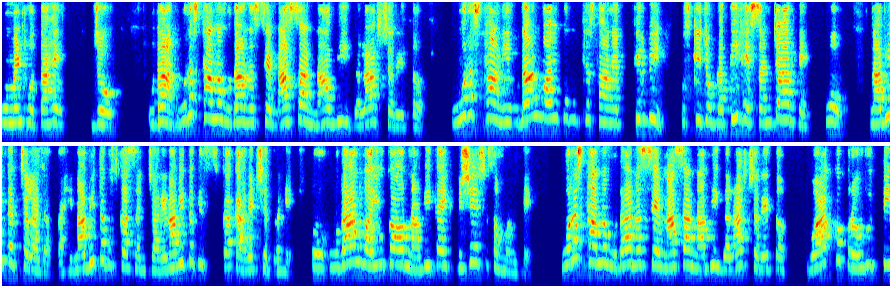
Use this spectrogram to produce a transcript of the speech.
मूवमेंट होता है जो उदान, उरस्थान उदान से नासा नाभि गला शरीर उर ये उदान वायु का मुख्य स्थान है, फिर भी उसकी जो गति है, संचार है, वो नाभि तक चला जाता है। नाभि तक उसका संचार है, नाभि तक इसका कार्य क्षेत्र है। तो उदान वायु का और नाभि का एक विशेष संबंध है। उरस्थान उदान से नासा नाभि गलाश्चरित, वाक प्रवृत्ति,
